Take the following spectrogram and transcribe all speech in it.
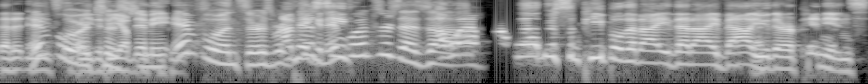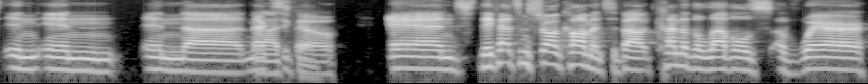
that it needs influencers, to be. To Jimmy, influencers. We're I'm taking saying, influencers as uh... well, well, there's some people that I that I value okay. their opinions in in in uh, Mexico and they've had some strong comments about kind of the levels of where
